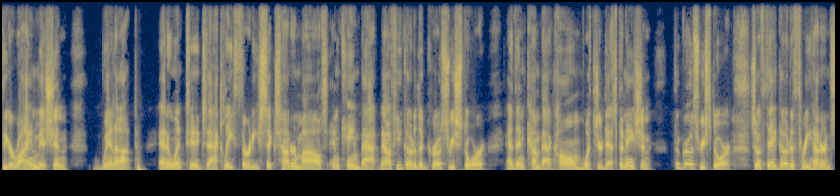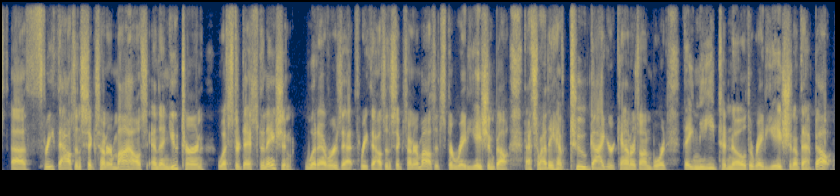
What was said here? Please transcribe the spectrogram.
The Orion mission went up and it went to exactly 3,600 miles and came back. Now, if you go to the grocery store and then come back home, what's your destination? The grocery store. So if they go to 300, uh, 3,600 miles and then you turn, what's their destination? Whatever is at 3,600 miles. It's the radiation belt. That's why they have two Geiger counters on board. They need to know the radiation of that belt.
